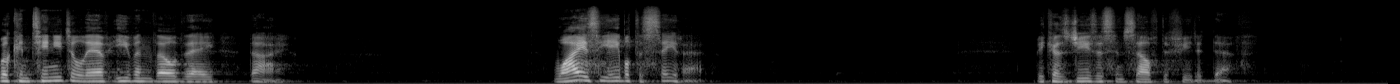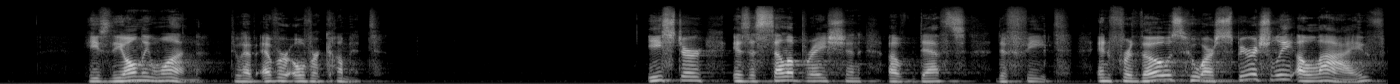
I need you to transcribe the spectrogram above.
will continue to live even though they die. Why is he able to say that? Because Jesus himself defeated death. He's the only one to have ever overcome it. Easter is a celebration of death's defeat. And for those who are spiritually alive,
